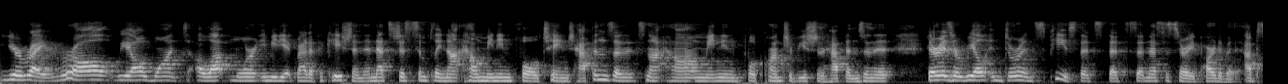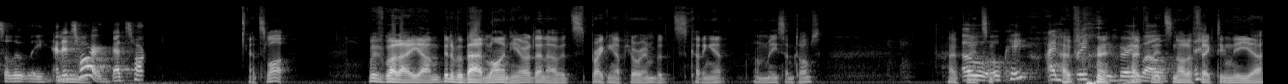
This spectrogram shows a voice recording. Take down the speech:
You're right. We're all we all want a lot more immediate gratification, and that's just simply not how meaningful change happens, and it's not how meaningful contribution happens. And it there is a real endurance piece that's that's a necessary part of it. Absolutely, and mm. it's hard. That's hard. That's life. We've got a um, bit of a bad line here. I don't know if it's breaking up your end, but it's cutting out on me sometimes. Hopefully oh, okay. I very hopefully well. it's not affecting the uh,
